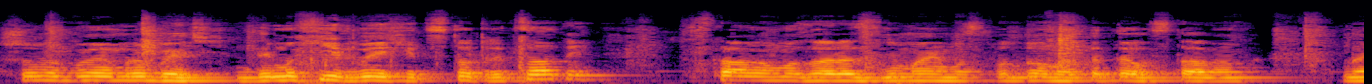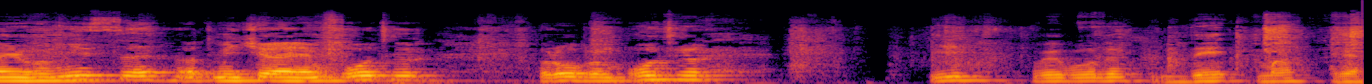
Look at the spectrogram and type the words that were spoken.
Що ми будемо робити? Димохід, вихід 130. Ставимо зараз, знімаємо з поддону котел, ставимо на його місце, відмічаємо отвір, робимо отвір і виводимо димаря.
